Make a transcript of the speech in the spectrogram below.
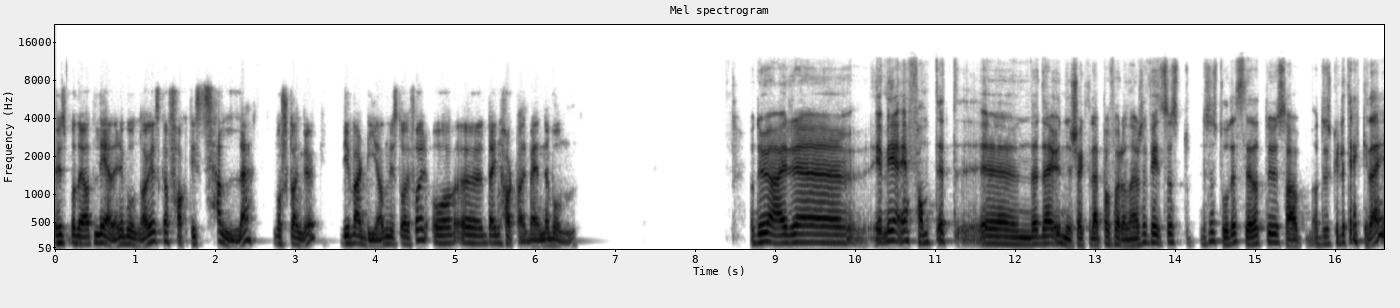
Husk på det at Lederen i Bondelaget skal faktisk selge norsk landbruk, de verdiene vi står for, og uh, den hardtarbeidende bonden. Og du er jeg, jeg fant et Da jeg undersøkte deg på forhånd, her, så, så sto det et sted at du sa at du skulle trekke deg.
